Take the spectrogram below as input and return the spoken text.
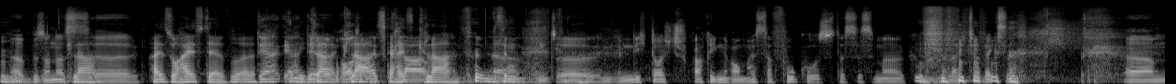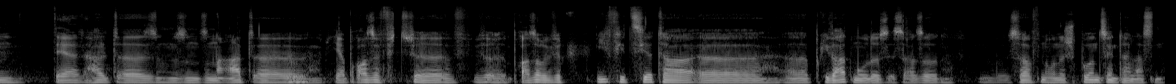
Mhm. Äh, besonders klar. Äh, so heißt der. Der, der, der, der Browser klar, heißt, der klar. heißt klar. Ja, und äh, im, im nicht deutschsprachigen Raum heißt er Fokus. Das ist immer, leicht verwechseln. ähm, der halt äh, so, so, eine Art äh, ja, Browser, äh, Browser verifizierter äh, äh, Privatmodus ist, also Surfen ohne Spuren zu hinterlassen.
